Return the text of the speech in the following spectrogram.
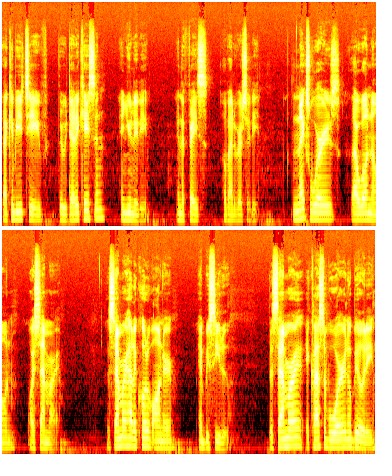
that can be achieved through dedication and unity in the face of adversity. The next warriors that are well known are samurai. The samurai had a code of honor and bushido. The samurai, a class of warrior nobility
